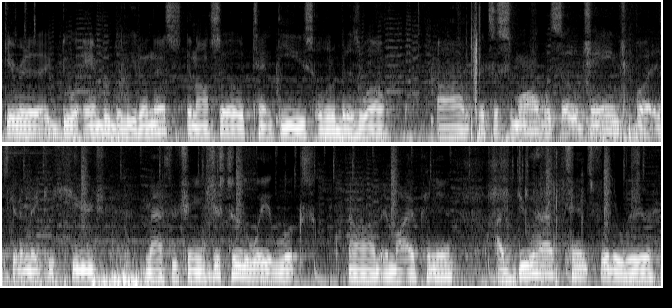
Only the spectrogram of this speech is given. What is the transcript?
get rid of, do an amber delete on this, and also tint these a little bit as well. Um, it's a small but subtle change, but it's gonna make a huge, massive change just to the way it looks, um, in my opinion. I do have tints for the rear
